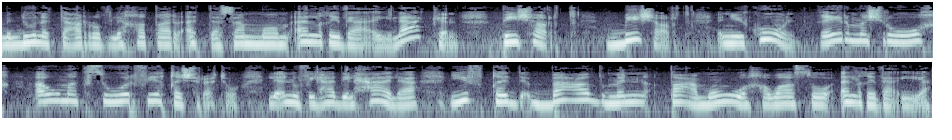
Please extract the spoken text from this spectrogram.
من دون التعرض لخطر التسمم الغذائي. لكن بشرط بشرط أنه يكون غير مشروخ أو مكسور في قشرته لأنه في هذه الحالة يفقد بعض من طعمه وخواصه الغذائية.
